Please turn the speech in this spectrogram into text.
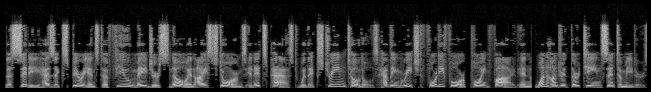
The city has experienced a few major snow and ice storms in its past with extreme totals having reached 44.5 in 113 centimeters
